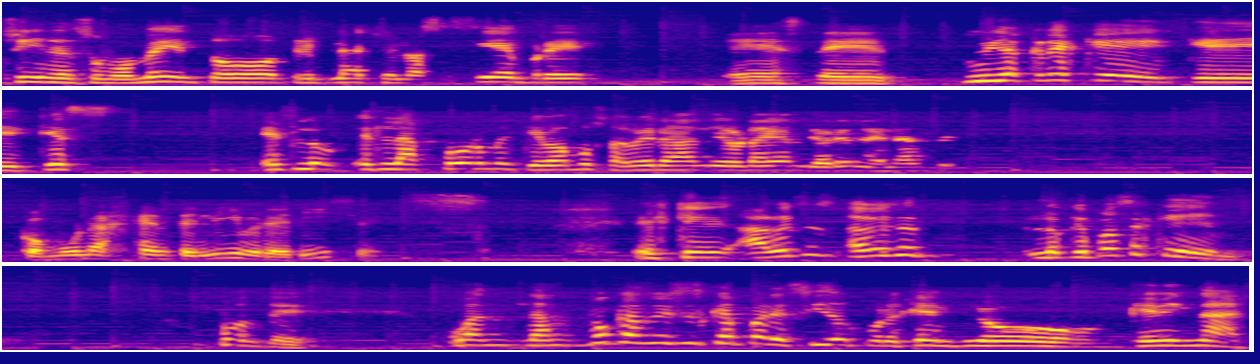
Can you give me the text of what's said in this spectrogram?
Cena en su momento, Triple H lo hace siempre. Este, ¿Tú ya crees que, que, es, es, lo, es la forma en que vamos a ver a Andy Bryan de ahora en adelante? Como un agente libre, dices. Es que a veces, a veces, lo que pasa es que, ponte, cuando, las pocas veces que ha aparecido, por ejemplo, Kevin Nash,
